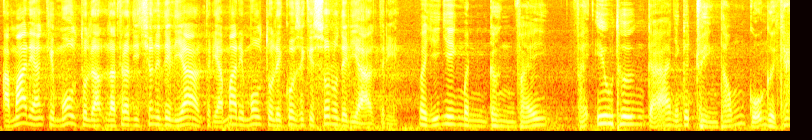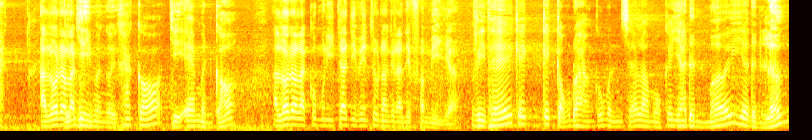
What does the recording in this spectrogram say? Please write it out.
amare anche molto la, la tradizione degli altri, amare molto le cose che sono degli altri. và dĩ nhiên mình cần phải phải yêu thương cả những cái truyền thống của người khác Allora la, những gì mà người khác có chị em mình có allora la comunità diventa una grande famiglia. vì thế cái cái cộng đoàn của mình sẽ là một cái gia đình mới gia đình lớn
